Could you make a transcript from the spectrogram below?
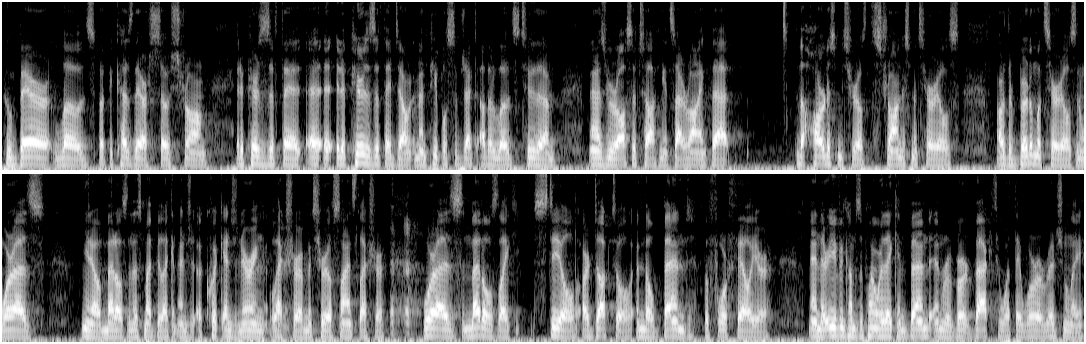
who bear loads, but because they are so strong, it appears as if they it, it appears as if they don't, and then people subject other loads to them. And as we were also talking, it's ironic that the hardest materials, the strongest materials, are the brittle materials, and whereas you know metals, and this might be like a quick engineering lecture, a material science lecture, whereas metals like steel are ductile and they'll bend before failure, and there even comes a point where they can bend and revert back to what they were originally.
